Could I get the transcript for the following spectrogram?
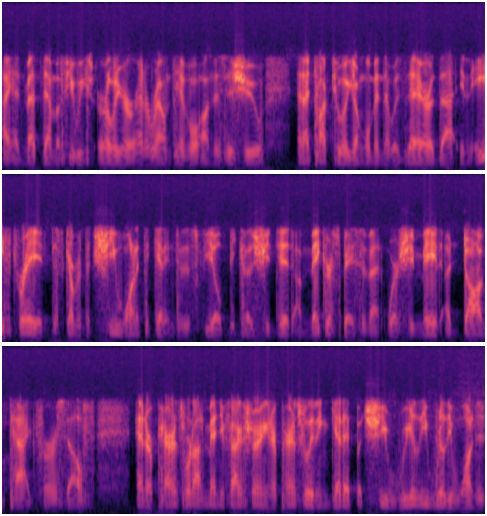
I had met them a few weeks earlier at a roundtable on this issue, and I talked to a young woman that was there that in eighth grade discovered that she wanted to get into this field because she did a makerspace event where she made a dog tag for herself. And her parents were not in manufacturing, and her parents really didn't get it, but she really, really wanted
